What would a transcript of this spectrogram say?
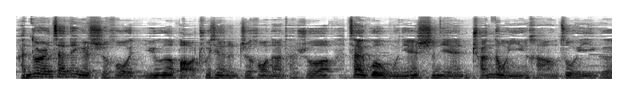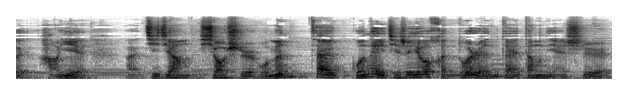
很多人在那个时候，余额宝出现了之后呢，他说，再过五年、十年，传统银行作为一个行业啊，即将消失。我们在国内其实也有很多人在当年是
